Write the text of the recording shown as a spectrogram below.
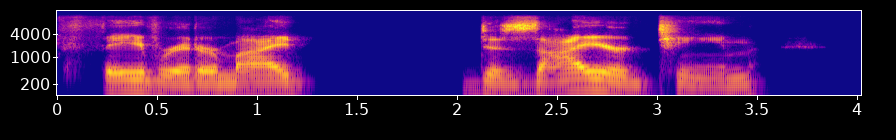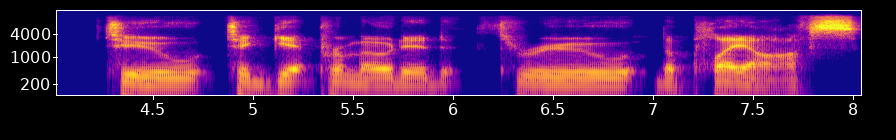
favorite or my desired team to to get promoted through the playoffs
